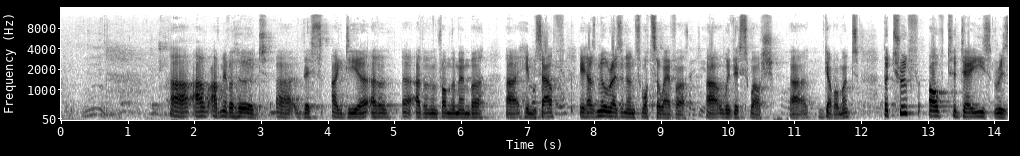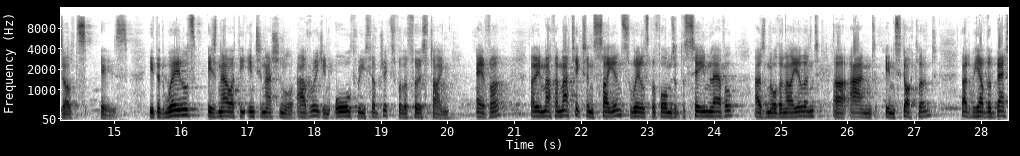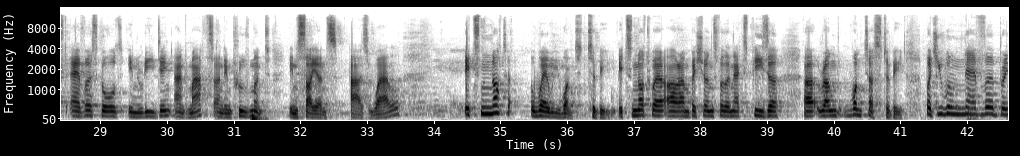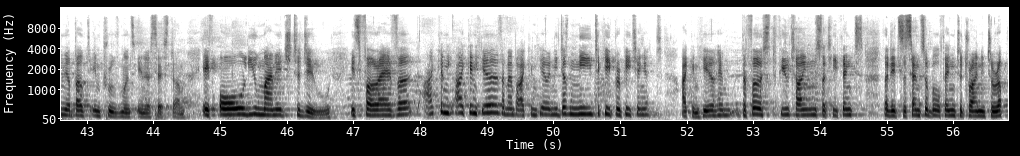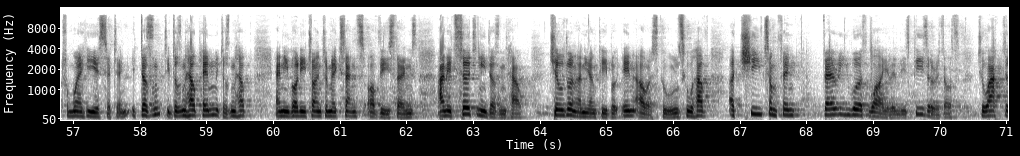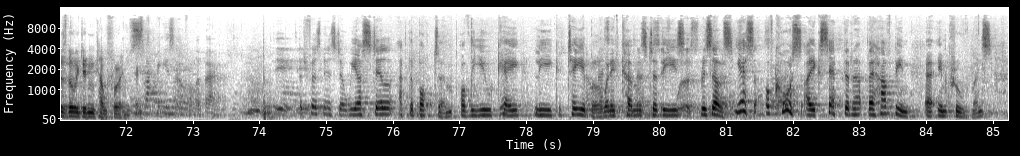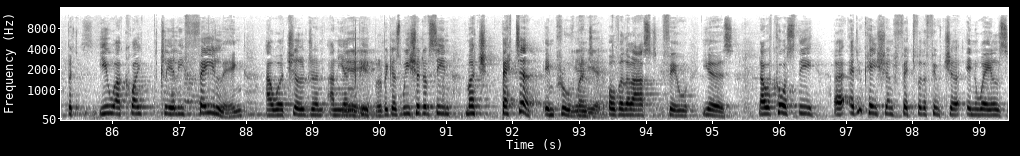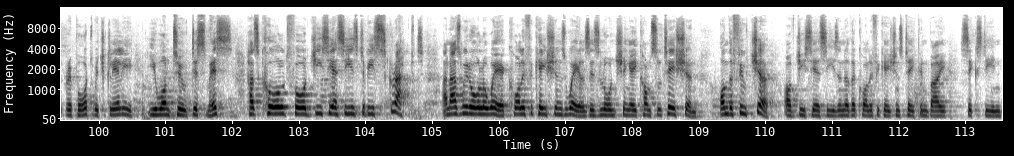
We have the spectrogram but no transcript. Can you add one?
Uh, I've never heard uh, this idea other, uh, other than from the member uh, himself. It has no resonance whatsoever uh, with this Welsh uh, government. The truth of today's results is that Wales is now at the international average in all three subjects for the first time ever that in mathematics and science, Wales performs at the same level as Northern Ireland uh, and in Scotland, that we have the best ever scores in reading and maths and improvement in science as well. It's not where we want to be. It's not where our ambitions for the next PISA uh, round want us to be. But you will never bring about improvements in a system if all you manage to do is forever. I can, I can hear the member, I can hear him. He doesn't need to keep repeating it. I can hear him. The first few times that he thinks that it's a sensible thing to try and interrupt from where he is sitting, it doesn't. It doesn't help him. It doesn't help anybody trying to make sense of these things. And it certainly doesn't help children and young people in our schools who have achieved something very worthwhile in these PISA results to act as though it didn't count for anything. First Minister, we are still at the bottom of the UK yeah. league table when it comes to these results. Yes, of course, I accept that there have been uh, improvements, but you are quite clearly failing our children and young yeah, yeah. people because we should have seen much better improvement yeah, yeah. over the last few years. Now, of course, the uh, Education Fit for the Future in Wales report, which clearly you want to dismiss, has called for GCSEs to be scrapped. And as we're all aware, Qualifications Wales is launching a consultation on the future of GCSEs and other qualifications taken by 16-year-olds.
